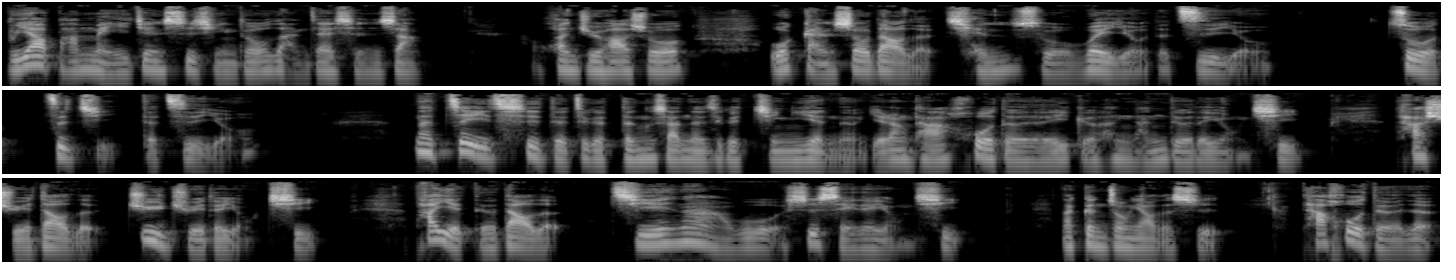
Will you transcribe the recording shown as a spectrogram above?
不要把每一件事情都揽在身上。”换句话说，我感受到了前所未有的自由，做自己的自由。那这一次的这个登山的这个经验呢，也让他获得了一个很难得的勇气。他学到了拒绝的勇气，他也得到了接纳我是谁的勇气。那更重要的是，他获得了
